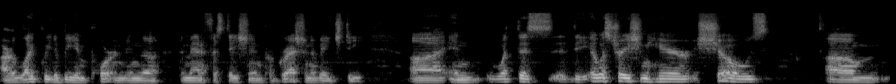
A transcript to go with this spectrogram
are likely to be important in the, the manifestation and progression of HD. Uh, and what this, the illustration here shows, um,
